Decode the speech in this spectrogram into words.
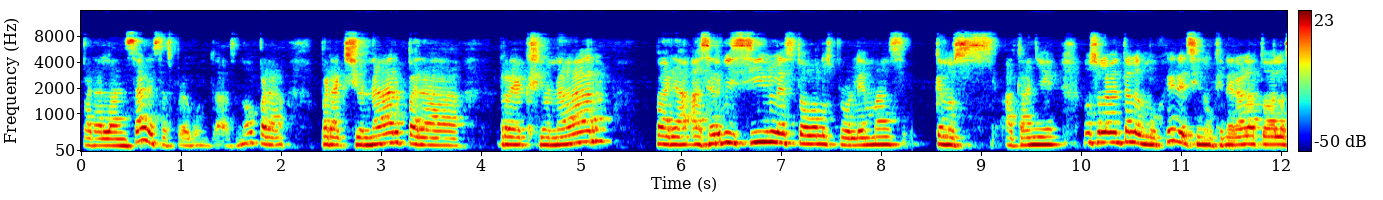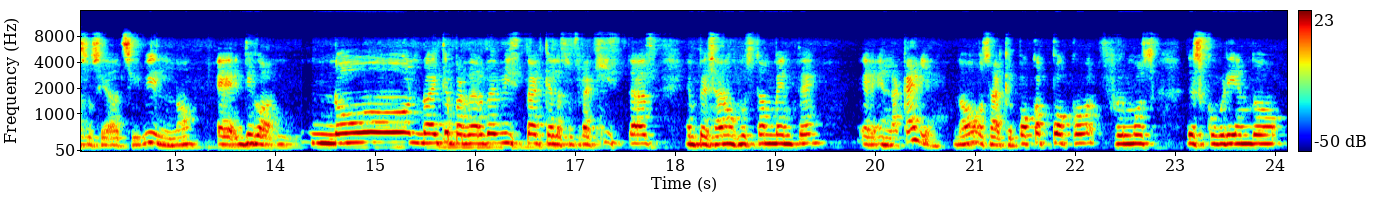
para lanzar esas preguntas, ¿no? Para, para accionar, para reaccionar, para hacer visibles todos los problemas que nos atañe no solamente a las mujeres, sino en general a toda la sociedad civil, ¿no? Eh, digo, no, no hay que perder de vista que las sufragistas empezaron justamente eh, en la calle, ¿no? O sea, que poco a poco fuimos descubriendo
